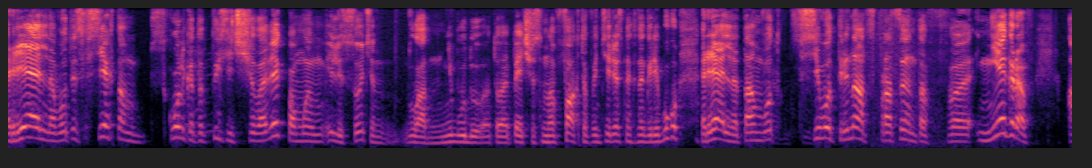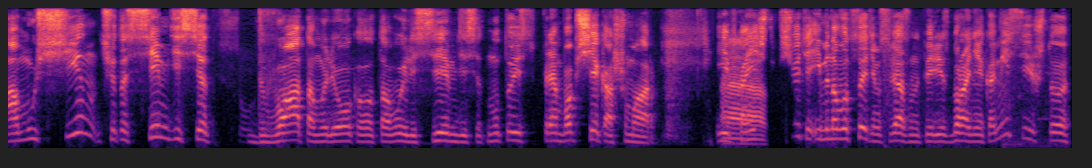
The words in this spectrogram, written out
реально, вот из всех там сколько-то тысяч человек, по-моему, или сотен, ладно, не буду, а то опять сейчас на фактов интересных на грибу, реально, там вот всего 13% э, негров, а мужчин что-то 72 там или около того, или 70, ну, то есть, прям вообще кошмар. И в А. конечном счете именно вот с этим связано переизбрание комиссии, что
